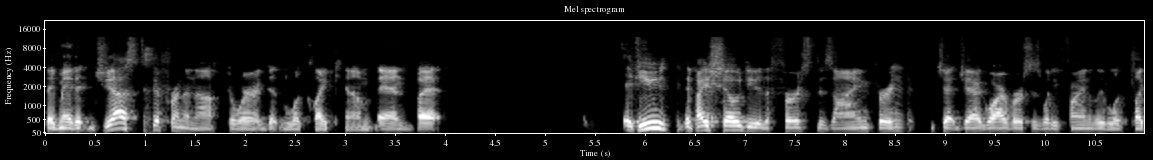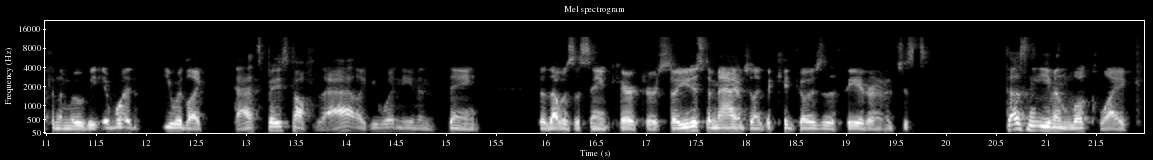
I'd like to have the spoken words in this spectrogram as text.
they made it just different enough to where it didn't look like him. And but if you if I showed you the first design for Jet Jaguar versus what he finally looked like in the movie, it would you would like that's based off of that. Like you wouldn't even think that that was the same character. So you just imagine like the kid goes to the theater and it just doesn't even look like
